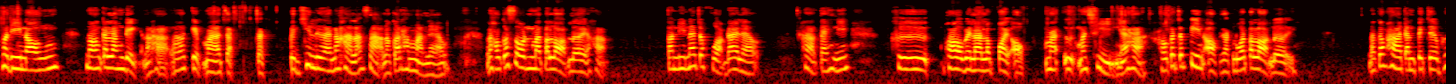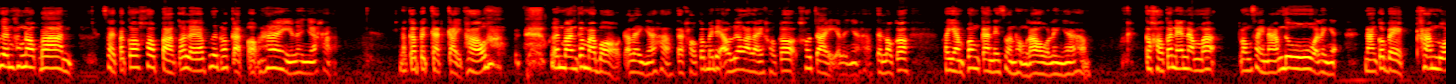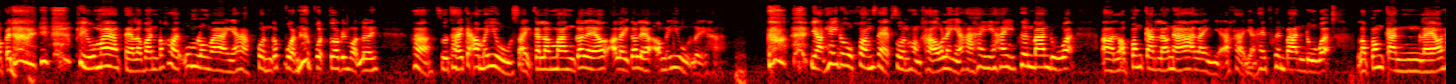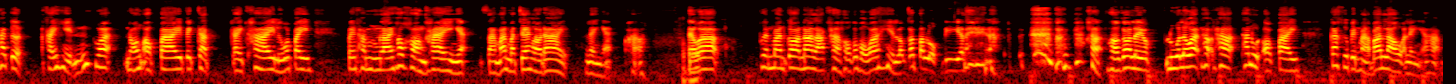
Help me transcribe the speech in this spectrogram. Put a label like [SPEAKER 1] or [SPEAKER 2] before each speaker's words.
[SPEAKER 1] พอดีน้องน้องกำลังเด็กนะคะ แล้วกเก็บมาจากจากเป็นขี้เลือนะคะ รักษาแล้วก็ทำหมันแล้ว แล้วเขาก็ซนมาตลอดเลยะค่ะ ตอนนี้น่าจะขวบได้แล้ว ค่ะ แต่ทีนี้คือพอเวลาเราปล่อยออกมาอึมาฉี่อย่างเงี้ยค่ะเขาก็จะปีนออกจากรั้วตลอดเลย แล้วก็พากันไปเจอเพื่อนข้างนอกบ้าน ใส่ตะก้อครอบปากก็แล้ว เพื่อนก็กัดออกให้อะไรเงี้ยค่ะ แล้วก็ไปกัดไก่เขา เพื่อนบ้านก็มาบอกอะไรอย่างเงี้ยค่ะ แต่เขาก็ไม่ได้เอาเรื่องอะไร เขาก็เข้าใจอะไรเงี้ยค่ะ แต่เราก็พยายามป้องกันในส่วนของเราอะไรเงี้ยค่ะ ก็เขาก็แนะนำว่าลองใส่น้ำดูอะไรเงี้ย นางก็แบกข้ามรั้วไปเลยพลิ้วมาก แต่ละวันต้องคอยอุ้มลงมาอย่างเงี้ยค่ะ คนก็ปวดปวดตัวไปหมดเลย ค่ะ สุดท้ายก็เอาไม่อยู่ ใส่กะละมังก็แล้ว อะไรก็แล้วเอาไม่อยู่เลยค่ะ ก็อยากให้ดูความแสบโซนของเขาอะไรอย่างเงี้ยค่ะ ให้ให้เพื่อนบ้านดูว่าอ่าเราป้องกันแล้วนะอะไรอย่างเงี้ยค่ะ อยากให้เพื่อนบ้านดูว่า เราป้องกันแล้วถ้าเกิดใครเห็นว่าน้องออกไปไปกัดไก่ใครหรือว่าไปไปทำร้ายข้าวของใครอย่างเงี้ยสามารถมาแจ้งเราได้อะไรอย่างเงี้ยค่ะ
[SPEAKER 2] ครับ
[SPEAKER 1] แต่ว่าเพื่อนบ้านก็น่ารักค่ะ เขาก็บอกว่าเห็นแล้วก็ตลกดีอะไรอย่างเงี้ยค่ะเขาก็เลยรู้แล้วว่าถ้าถ้าถ้าหลุดออกไป ก็คือเป็นหมาบ้านเราอะไรอย่างเงี้ยค่ะ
